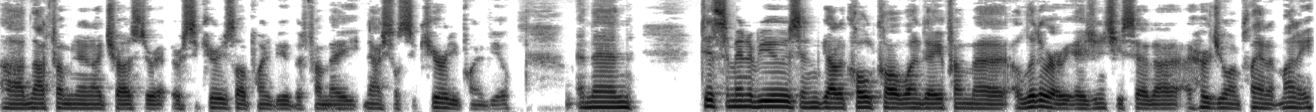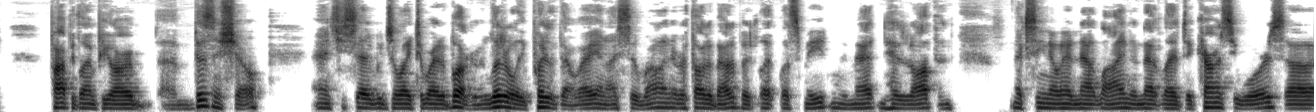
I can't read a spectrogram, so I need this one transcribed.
uh, not from an antitrust or, or securities law point of view, but from a national security point of view. And then did some interviews and got a cold call one day from a, a literary agent. She said, uh, I heard you on Planet Money, popular NPR uh, business show. And she said, Would you like to write a book? And literally put it that way. And I said, Well, I never thought about it, but let, us meet. And we met and hit it off. And next thing you know, we had an outline, and that led to Currency Wars, uh,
